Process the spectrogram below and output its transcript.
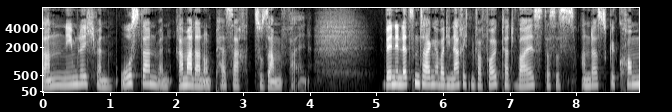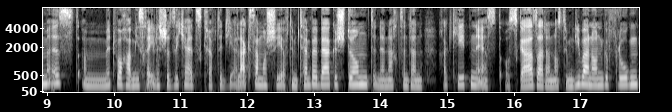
Dann nämlich, wenn Ostern, wenn Ramadan und Pessach zusammenfallen. Wer in den letzten Tagen aber die Nachrichten verfolgt hat, weiß, dass es anders gekommen ist. Am Mittwoch haben israelische Sicherheitskräfte die Al-Aqsa-Moschee auf dem Tempelberg gestürmt. In der Nacht sind dann Raketen erst aus Gaza, dann aus dem Libanon geflogen.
